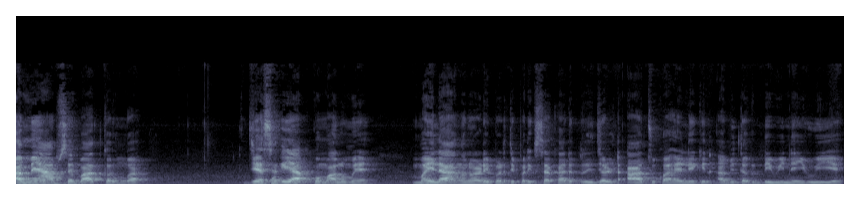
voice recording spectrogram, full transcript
अब मैं आपसे बात करूँगा, जैसा कि आपको मालूम है, महिला आंगनवाड़ी भर्ती परीक्षा का रिज़ल्ट आ चुका है, लेकिन अभी तक डीवी नहीं हुई है।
